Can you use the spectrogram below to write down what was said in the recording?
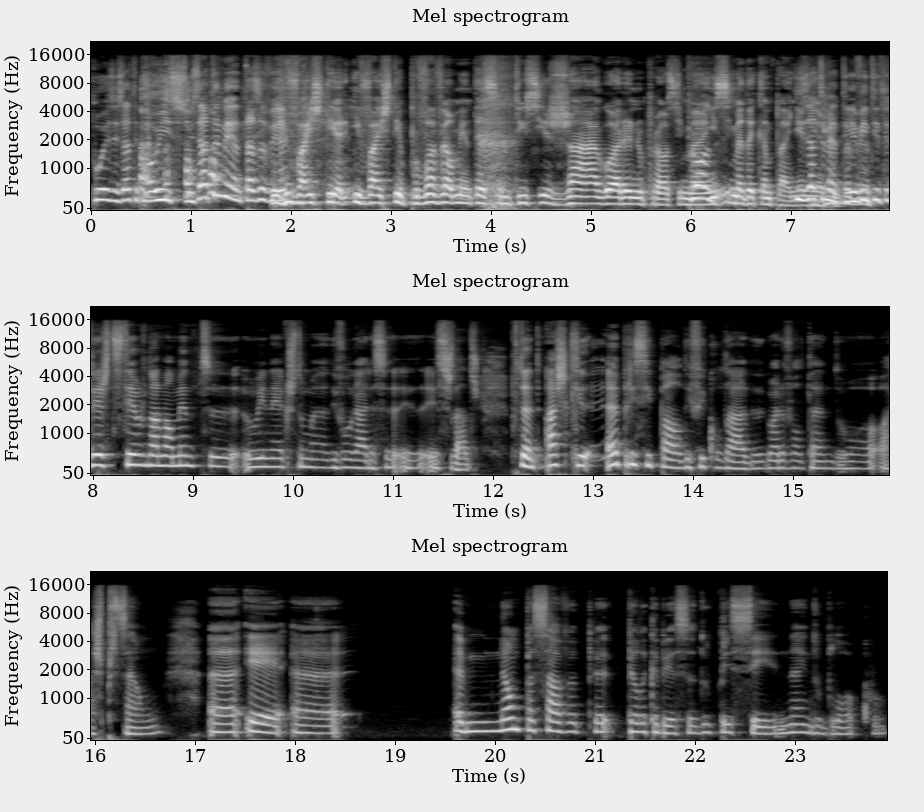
Pois, exatamente. Ou isso, exatamente, estás a ver? E vais ter, e vais ter provavelmente essa notícia já agora no próximo, Pronto. em cima da campanha. Exatamente, dia 23 de setembro normalmente o INE costuma divulgar esse, esses dados. Portanto, acho que a principal dificuldade, agora voltando à expressão, uh, é uh, não passava pela cabeça do PC nem do Bloco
